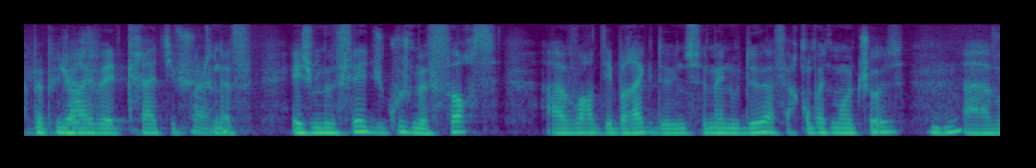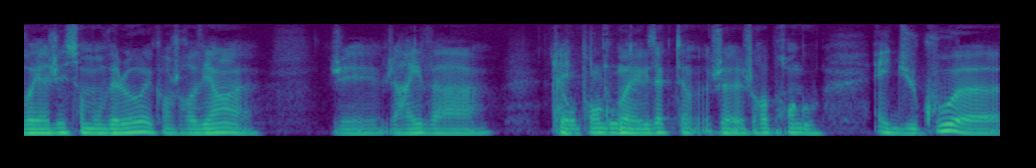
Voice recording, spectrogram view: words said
Un peu plus j'arrive à être créatif, je suis Ouais. tout neuf. Et je me fais, du coup, je me force à avoir des breaks de une semaine ou deux, à faire complètement autre chose, Mhm. à voyager sur mon vélo. Et quand je reviens, euh, j'arrive à. Tu à- reprends goût. Ouais, exactement. Je, je reprends goût. Et du coup, euh,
